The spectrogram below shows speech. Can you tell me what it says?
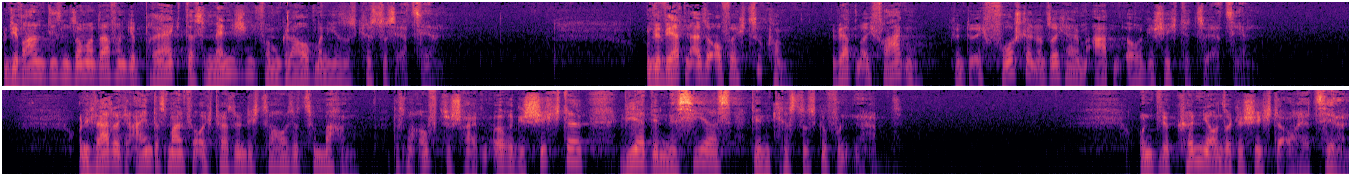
Und die waren in diesem Sommer davon geprägt, dass Menschen vom Glauben an Jesus Christus erzählen. Und wir werden also auf euch zukommen. Wir werden euch fragen, könnt ihr euch vorstellen, an solch einem Abend eure Geschichte zu erzählen? Und ich lade euch ein, das mal für euch persönlich zu Hause zu machen, das mal aufzuschreiben, eure Geschichte, wie ihr den Messias, den Christus gefunden habt. Und wir können ja unsere Geschichte auch erzählen.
